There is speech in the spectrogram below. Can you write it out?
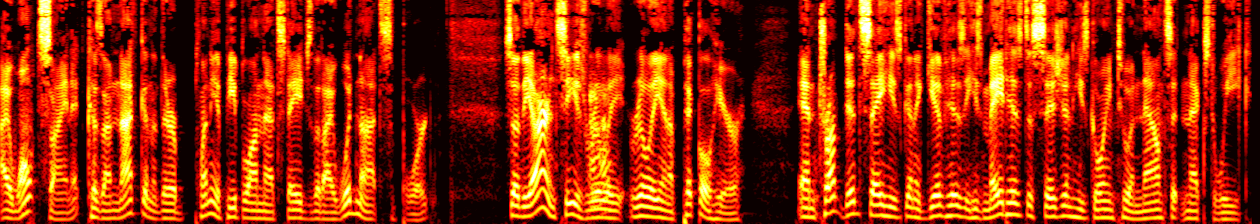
"I won't sign it because I'm not going to." There are plenty of people on that stage that I would not support. So the RNC is uh-huh. really, really in a pickle here. And Trump did say he's going to give his, he's made his decision. He's going to announce it next week.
